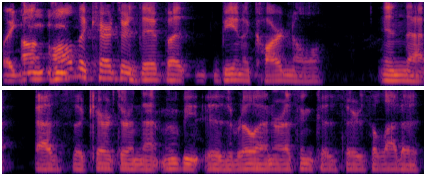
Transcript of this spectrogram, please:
Like he, Uh, he all the characters did, but being a cardinal in that as the character in that movie is real interesting because there's a lot of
